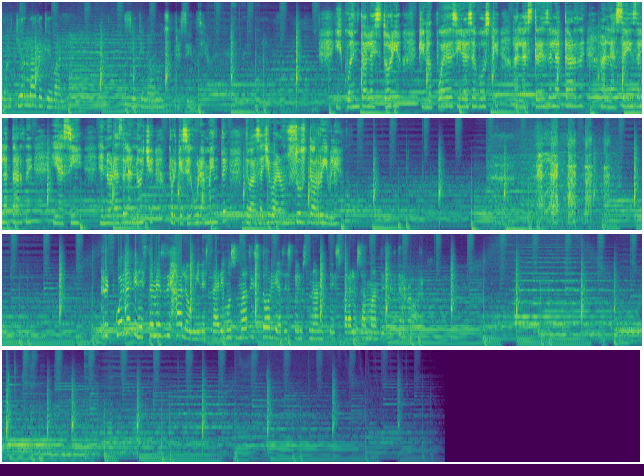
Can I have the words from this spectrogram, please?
cualquier lado que van, sienten aún su presencia y cuenta la historia que no puedes ir a ese bosque a las 3 de la tarde, a las 6 de la tarde y así en horas de la noche porque seguramente te vas a llevar un susto horrible. En este mes de Halloween les traeremos más historias espeluznantes para los amantes del terror.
